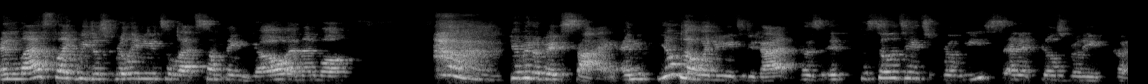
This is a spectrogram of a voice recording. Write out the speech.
Unless like we just really need to let something go and then we'll give it a big sigh. And you'll know when you need to do that because it facilitates release and it feels really good.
